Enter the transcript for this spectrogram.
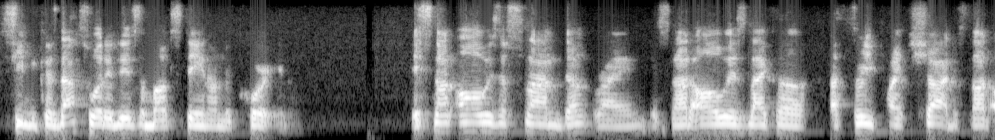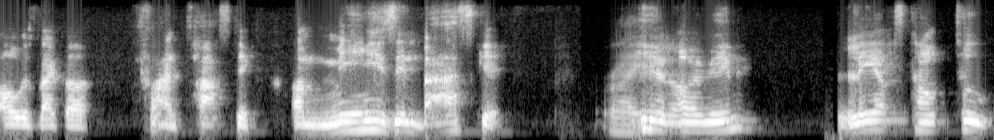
See, because that's what it is about staying on the court, you know it's not always a slam dunk, Ryan. It's not always like a, a three point shot. It's not always like a fantastic, amazing basket. Right. You know what I mean? Layups count too.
